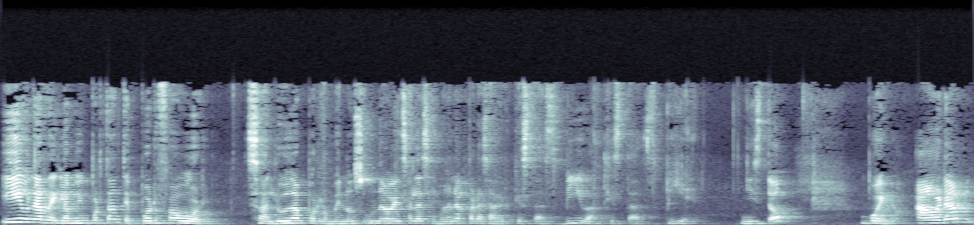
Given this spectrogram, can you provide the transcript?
Y una regla muy importante, por favor, saluda por lo menos una vez a la semana para saber que estás viva, que estás bien. ¿Listo? Bueno, ahora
